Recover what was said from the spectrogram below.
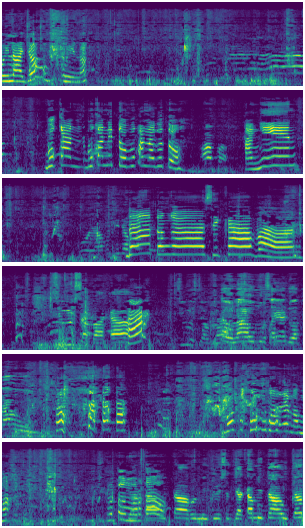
Wina aja, Wina. Bukan, bukan itu, bukan lagu tuh. Apa? Angin. Datang kasih kabar. Susah bakal. Hah? Tahu lah umur saya 2 tahun. Bapak umur eh mama. Bapak umur kau. Tahun itu sejak kami tahu kan.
